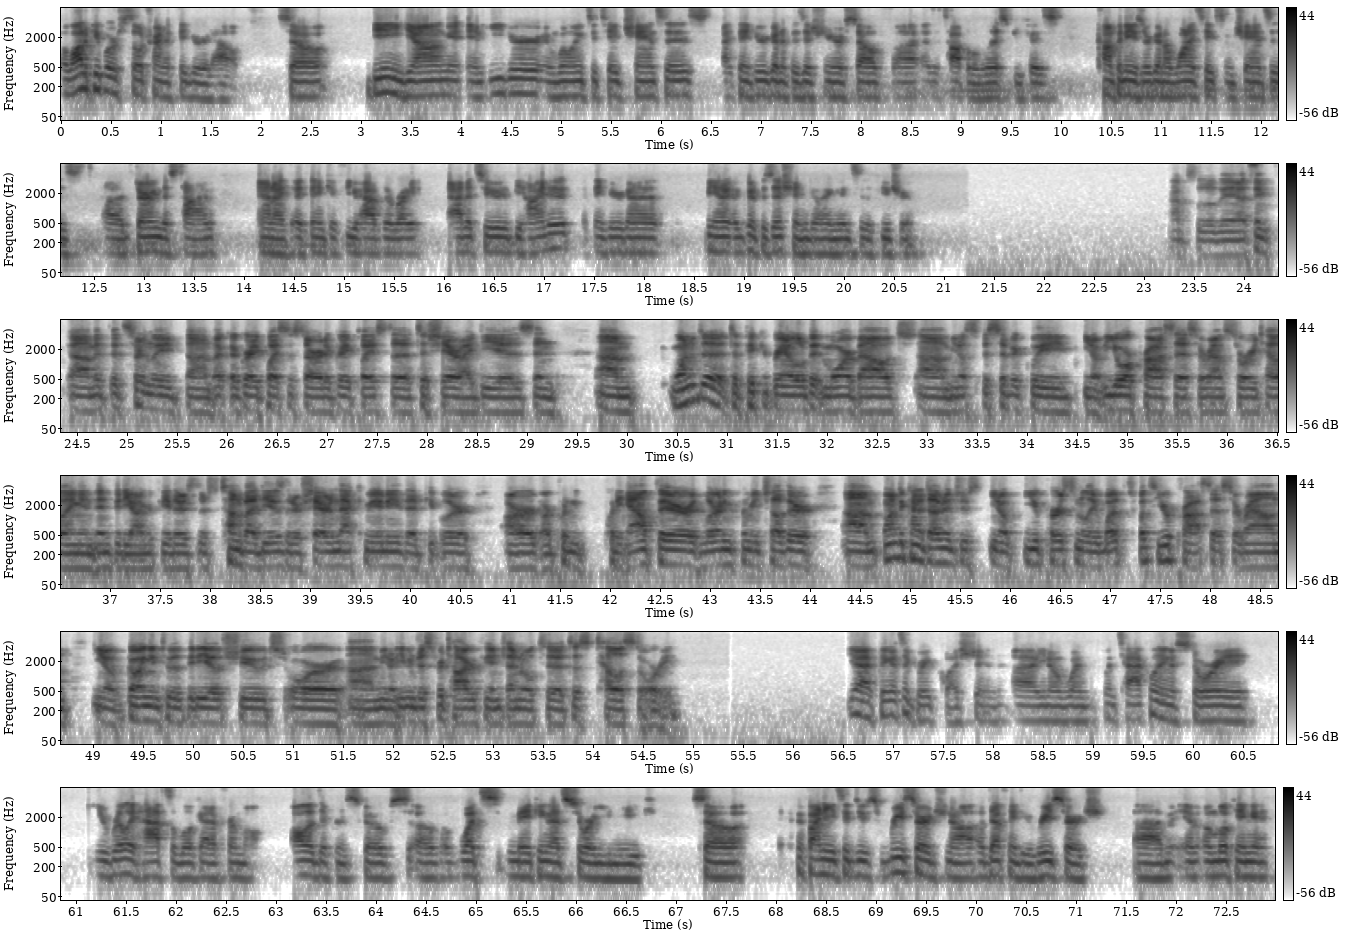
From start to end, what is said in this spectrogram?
a lot of people are still trying to figure it out. So being young and eager and willing to take chances, I think you're going to position yourself uh, at the top of the list because companies are going to want to take some chances uh, during this time. And I, I, think if you have the right attitude behind it, I think you're going to be in a good position going into the future. Absolutely, I think um, it, it's certainly um, a, a, great place to start, a great place to to share ideas, and um, wanted to, to pick your brain a little bit more about um, you know specifically you know your process around storytelling and, and videography. There's there's a ton of ideas that are shared in that community that people are are are putting putting out there, and learning from each other. Um, wanted to kind of dive into just you know you personally. What's what's your process around you know going into a video shoot or um, you know even just photography in general to to tell a story? Yeah, I think that's a great question. Uh, you know, when when tackling a story, you really have to look at it from all the different scopes of, of what's making that story unique. So if I need to do some research, you know, I'll definitely do research um, and, looking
